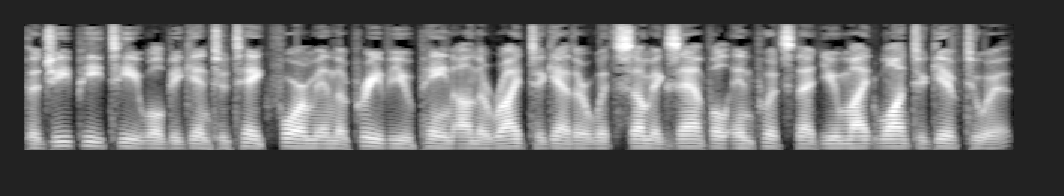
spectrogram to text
the GPT will begin to take form in the preview pane on the right together with some example inputs that you might want to give to it.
